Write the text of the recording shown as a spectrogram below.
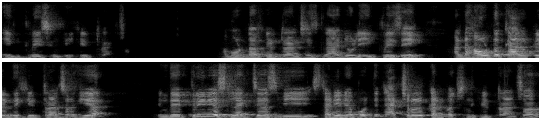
increase in the heat transfer amount of heat transfer is gradually increasing. And how to calculate the heat transfer here? In the previous lectures, we studied about the natural convection heat transfer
